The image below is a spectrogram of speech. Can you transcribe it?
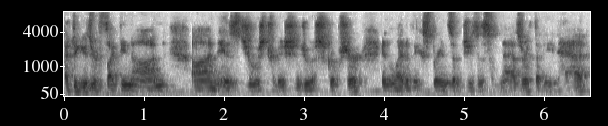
I think he's reflecting on on his Jewish tradition, Jewish scripture, in light of the experience of Jesus of Nazareth that he'd had,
